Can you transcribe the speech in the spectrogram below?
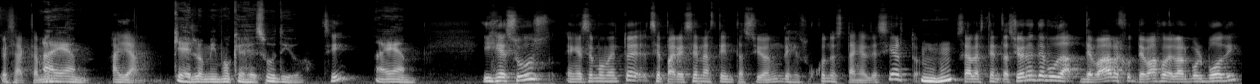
Exactamente. I am. I am. Que es lo mismo que Jesús dijo. ¿Sí? I am. Y Jesús, en ese momento, se parece en las tentaciones de Jesús cuando está en el desierto. Ujú. O sea, las tentaciones de Buda debajo, debajo del árbol Bodhi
